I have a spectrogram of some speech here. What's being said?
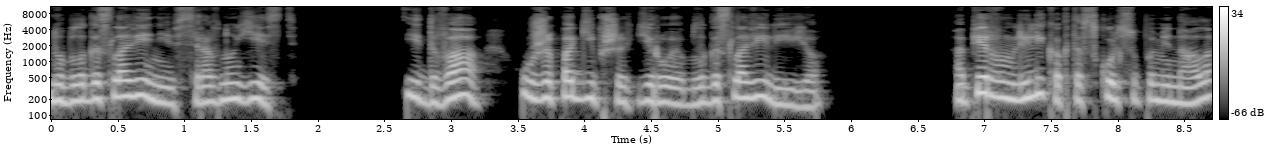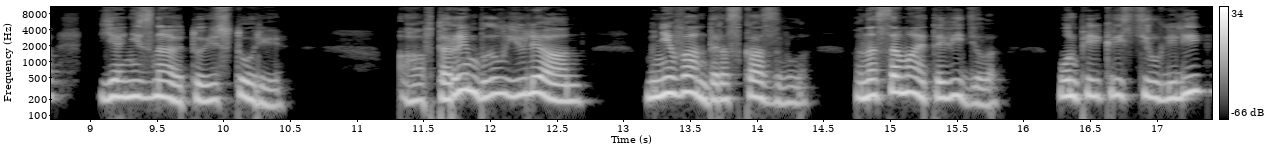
Но благословение все равно есть. И два уже погибших героя благословили ее. О первом Лили как-то вскользь упоминала, я не знаю той истории. А вторым был Юлиан. Мне Ванда рассказывала. Она сама это видела. Он перекрестил Лили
